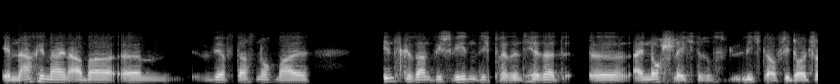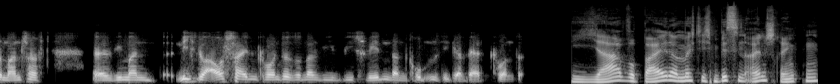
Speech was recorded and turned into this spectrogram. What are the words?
Im Nachhinein aber ähm, wirft das nochmal insgesamt, wie Schweden sich präsentiert hat, äh, ein noch schlechteres Licht auf die deutsche Mannschaft, äh, wie man nicht nur ausscheiden konnte, sondern wie, wie Schweden dann Gruppensieger werden konnte. Ja, wobei, da möchte ich ein bisschen einschränken.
